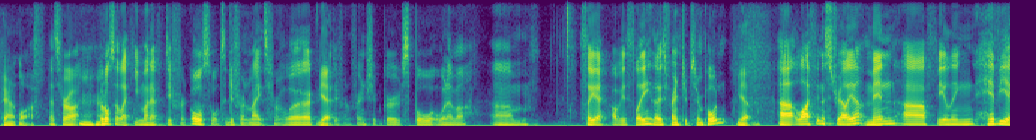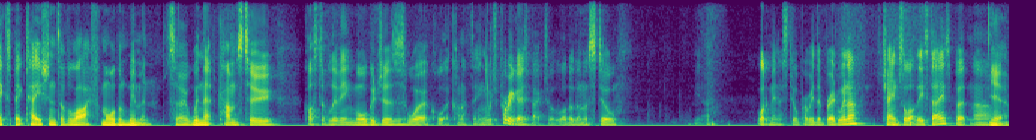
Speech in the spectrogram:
parent life. That's right. Mm-hmm. But also, like, you might have different, all sorts of different mates from work, Yeah. different friendship groups, sport, whatever. Um, so, yeah, obviously, those friendships are important. Yeah, Uh, life in Australia, men are feeling heavy expectations of life more than women. So, when that comes to cost of living, mortgages, work, all that kind of thing, which probably goes back to a lot of them are still, you know, a lot of men are still probably the breadwinner. It's changed a lot these days, but um, yeah.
